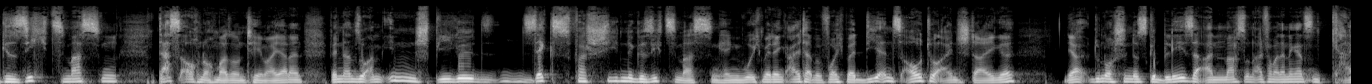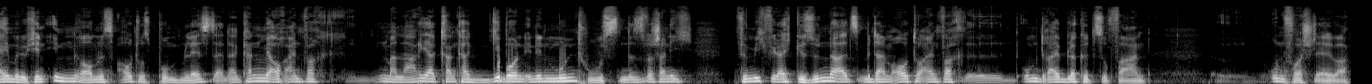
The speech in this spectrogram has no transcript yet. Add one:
Gesichtsmasken, das auch nochmal so ein Thema. Ja, dann, wenn dann so am Innenspiegel sechs verschiedene Gesichtsmasken hängen, wo ich mir denke, Alter, bevor ich bei dir ins Auto einsteige, ja, du noch schön das Gebläse anmachst und einfach mal deine ganzen Keime durch den Innenraum des Autos pumpen lässt, da kann mir auch einfach ein malariakranker Gibbon in den Mund husten. Das ist wahrscheinlich für mich vielleicht gesünder, als mit deinem Auto einfach äh, um drei Blöcke zu fahren. Äh, unvorstellbar.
